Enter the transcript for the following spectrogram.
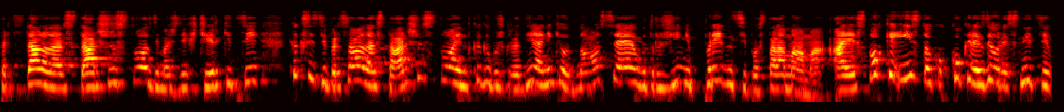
predstavljala starševstvo, zdaj imaš dve hčerkici, kako si si predstavljala starševstvo in kako boš gradila neke odnose v družini, preden si postala mama? Ali je sploh kaj isto, kot je zdaj v resnici,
